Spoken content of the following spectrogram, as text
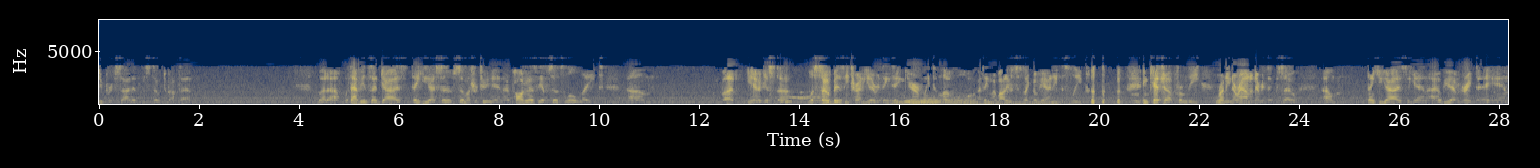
super excited and stoked about that. But uh, with that being said, guys, thank you guys so so much for tuning in. I apologize the episode's a little late, um, but you know, just uh, was so busy trying to get everything taken care of, LinkedIn local. I think my body was just like, okay, I need to sleep and catch up from the running around and everything. So, um, thank you guys again. I hope you have a great day and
